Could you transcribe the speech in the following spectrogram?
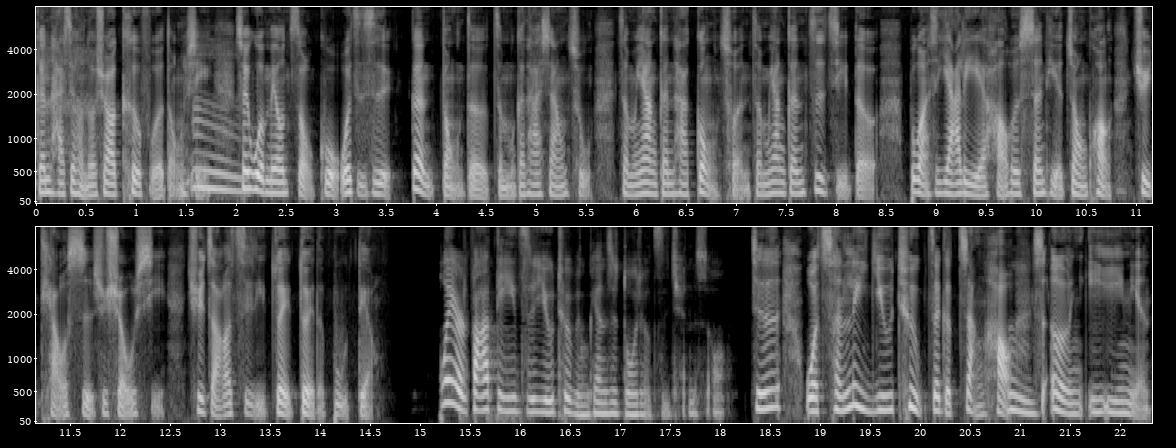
跟还是有很多需要克服的东西，嗯、所以我没有走过，我只是更懂得怎么跟他相处，怎么样跟他共存，怎么样跟自己的不管是压力也好，或者身体的状况去调试、去休息、去找到自己最对的步调。Blair 发第一支 YouTube 影片是多久之前的时候？其实我成立 YouTube 这个账号是二零一一年，嗯、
